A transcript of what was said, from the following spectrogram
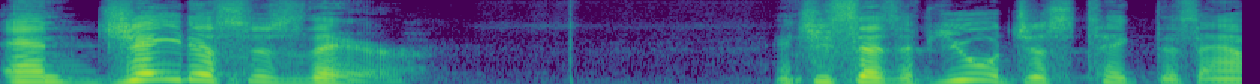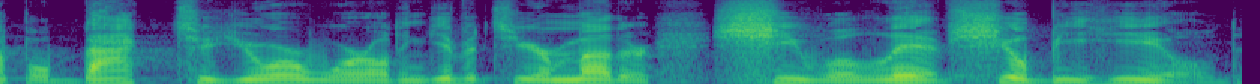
and Jadis is there. And she says, If you will just take this apple back to your world and give it to your mother, she will live. She'll be healed.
